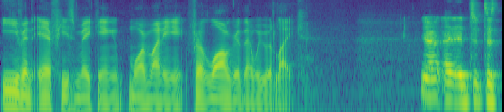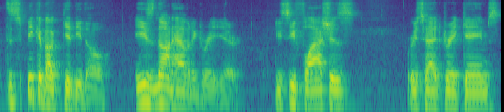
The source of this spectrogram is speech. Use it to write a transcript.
even if he's making more money for longer than we would like. Yeah, and to, to, to speak about Gibby though, he's not having a great year. You see flashes where he's had great games.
